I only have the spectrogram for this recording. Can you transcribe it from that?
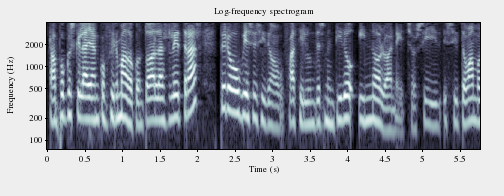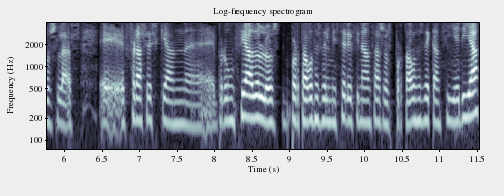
tampoco es que la hayan confirmado con todas las letras, pero hubiese sido fácil un desmentido y no lo han hecho. Si, tomamos las eh, frases que han eh, pronunciado los portavoces del Ministerio de Finanzas, los portavoces de Cancillería,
